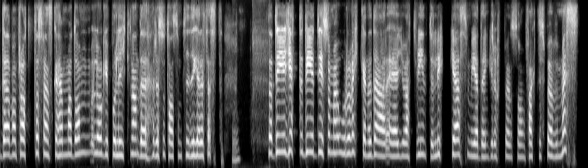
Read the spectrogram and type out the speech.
där man pratar svenska hemma, de låg ju på liknande resultat som tidigare test. Mm. Så det, är jätte, det, det som är oroväckande där är ju att vi inte lyckas med den gruppen som faktiskt behöver mest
